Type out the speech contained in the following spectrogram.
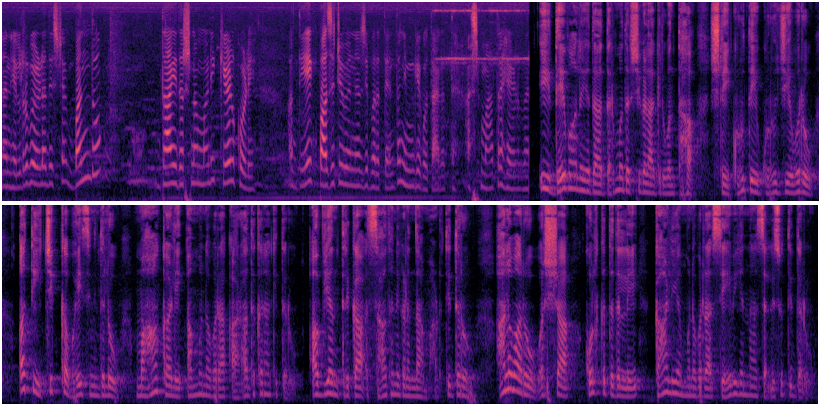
ನಾನು ಎಲ್ರಿಗೂ ಹೇಳೋದಿಷ್ಟೇ, ಬಂದು ದಾಯಿ ದರ್ಶನ ಮಾಡಿ ಕೇಳ್ಕೊಳ್ಳಿ. ಅದು ಹೇಗೆ ಪಾಸಿಟಿವ್ ಎನರ್ಜಿ ಬರುತ್ತೆ ಅಂತ ನಿಮಗೆ ಗೊತ್ತಾಗುತ್ತೆ. ಅಷ್ಟು ಮಾತ್ರ ಹೇಳಬೇಕು ಈ ದೇವಾಲಯದ ಧರ್ಮದರ್ಶಿಗಳಾಗಿರುವಂತಹ ಶ್ರೀ ಗುರುದೇವ್ ಗುರೂಜಿಯವರು ಅತಿ ಚಿಕ್ಕ ವಯಸ್ಸಿನಿಂದಲೂ ಮಹಾಕಾಳಿ ಅಮ್ಮನವರ ಆರಾಧಕರಾಗಿದ್ದರು. ಅವ್ಯಾಂತ್ರಿಕ ಸಾಧನೆಗಳನ್ನು ಮಾಡುತ್ತಿದ್ದರು. ಹಲವಾರು ವರ್ಷ ಕೋಲ್ಕತ್ತಾದಲ್ಲಿ ಕಾಳಿಯಮ್ಮನವರ ಸೇವೆಯನ್ನ ಸಲ್ಲಿಸುತ್ತಿದ್ದರು.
